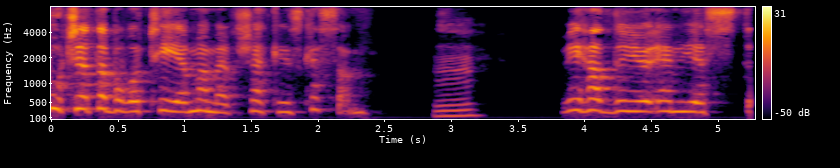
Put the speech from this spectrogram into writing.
fortsätta på vårt tema med Försäkringskassan. Mm. Vi hade ju en gäst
